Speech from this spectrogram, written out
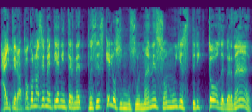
Ay, pero ¿a poco no se metía en internet? Pues es que los musulmanes son muy estrictos, de verdad.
